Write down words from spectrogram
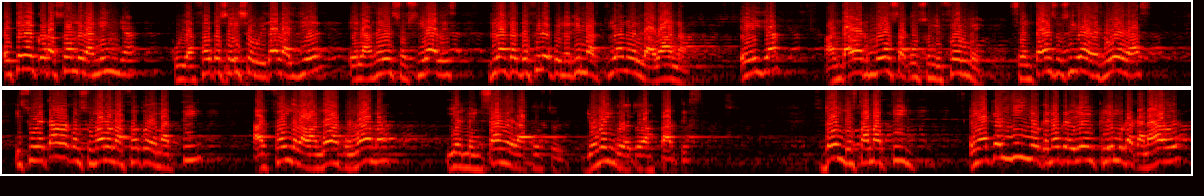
Está en el corazón de la niña cuya foto se hizo viral ayer en las redes sociales durante el desfile pionerín martiano en La Habana. Ella andaba hermosa con su uniforme, sentada en su silla de ruedas y sujetaba con su mano una foto de Martí, al fondo la bandera cubana y el mensaje del apóstol. Yo vengo de todas partes. ¿Dónde está Martí? En aquel niño que no creyó en clima huracanado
